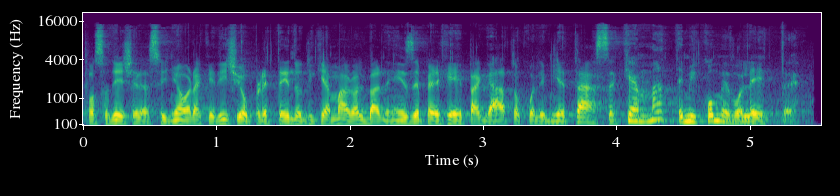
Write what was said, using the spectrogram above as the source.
posso dire c'è la signora che dice io pretendo di chiamarlo albanese perché hai pagato con le mie tasse, chiamatemi come volete.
